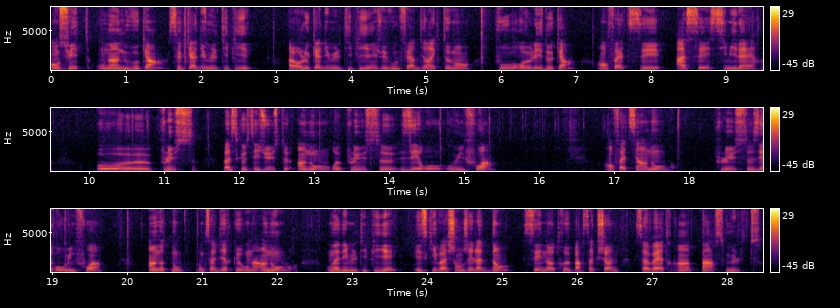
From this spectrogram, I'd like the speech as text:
Ensuite, on a un nouveau cas, c'est le cas du multiplié. Alors le cas du multiplié, je vais vous le faire directement pour euh, les deux cas. En fait, c'est assez similaire au euh, plus, parce que c'est juste un nombre plus 0 euh, ou une fois en fait, c'est un nombre plus 0 ou une fois un autre nombre. Donc ça veut dire qu'on a un nombre, on a des multipliés, et ce qui va changer là-dedans, c'est notre parse action, ça va être un parse mult.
